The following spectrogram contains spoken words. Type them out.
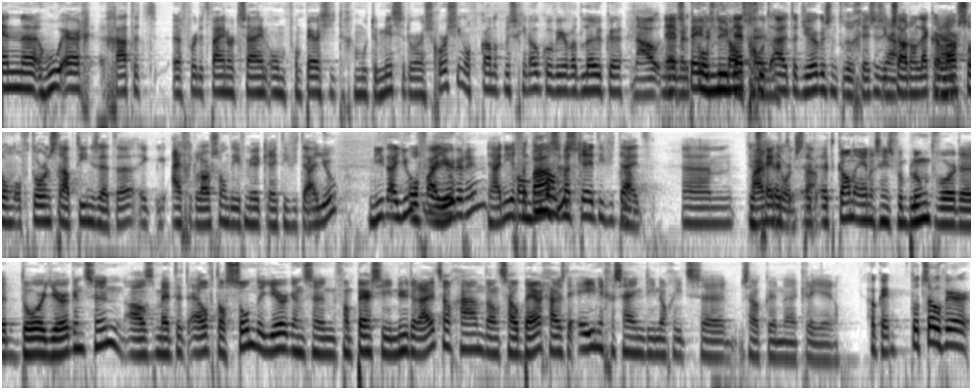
En eh, hoe erg gaat het eh, voor dit Feyenoord zijn om Van Persie te moeten missen door een schorsing? Of kan het misschien ook wel weer wat leuke... Nou, nee, Eh, maar het komt nu net goed uit dat Jurgensen terug is. Dus ik Ja. zou dan lekker Ja. Larsson of Toornstra op 10 zetten. Ik, eigenlijk Larsson, die heeft meer creativiteit. Ayoub? Niet Ayoub Of Ayoub. erin? Ja, in ieder geval iemand basis? met creativiteit. Ehm, dus maar geen het, het, het kan enigszins verbloemd worden door Jurgensen. Als met het elftal zonder Jurgensen van Persie nu eruit zou gaan, dan zou Berghuis de enige zijn die nog iets eh, zou kunnen creëren. Oké, tot zover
